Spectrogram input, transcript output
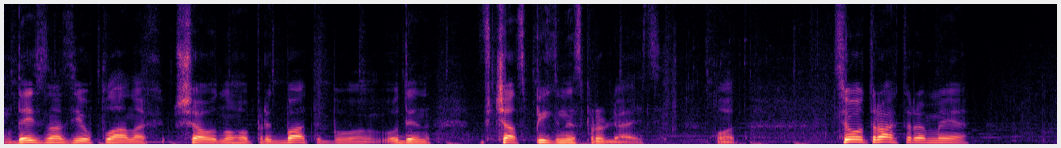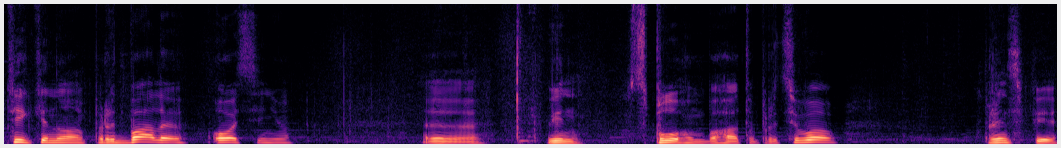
десь в нас є в планах ще одного придбати, бо один в час пік не справляється. От. Цього трактора ми тільки но придбали осінню. Е, він з плугом багато працював. В принципі,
